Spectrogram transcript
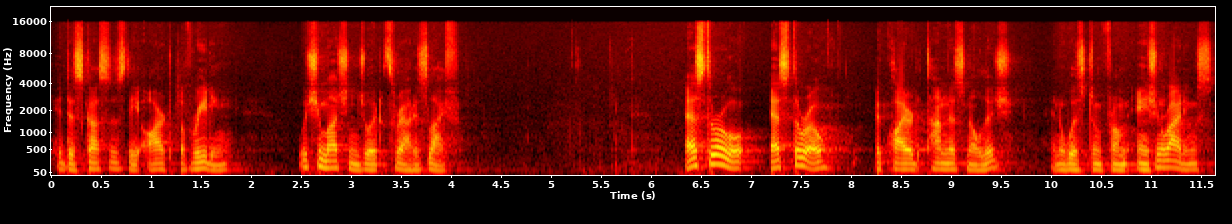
he discusses the art of reading, which he much enjoyed throughout his life. As Thoreau, as Thoreau acquired timeless knowledge and wisdom from ancient writings,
